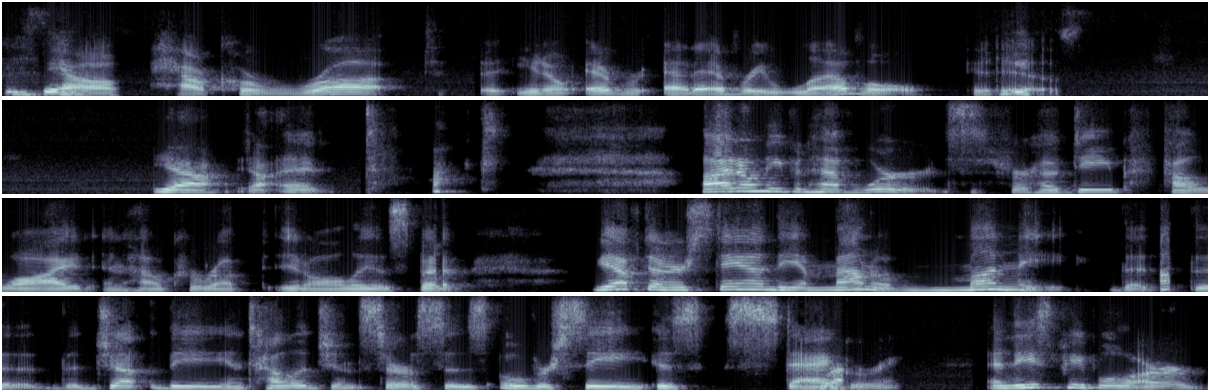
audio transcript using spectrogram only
Exactly. how, how corrupt, uh, you know, every, at every level it is. Yes. Yeah, yeah. I, I don't even have words for how deep, how wide, and how corrupt it all is. But you have to understand the amount of money that the the ju- the intelligence services oversee is staggering, and these people are,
